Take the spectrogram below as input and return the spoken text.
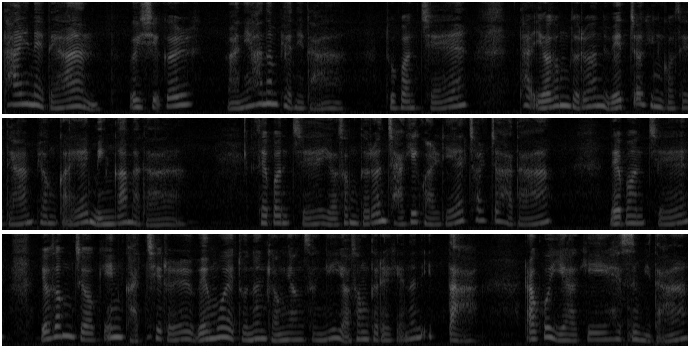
타인에 대한 의식을 많이 하는 편이다. 두 번째, 여성들은 외적인 것에 대한 평가에 민감하다. 세 번째, 여성들은 자기 관리에 철저하다. 네 번째, 여성적인 가치를 외모에 두는 경향성이 여성들에게는 있다. 라고 이야기했습니다.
